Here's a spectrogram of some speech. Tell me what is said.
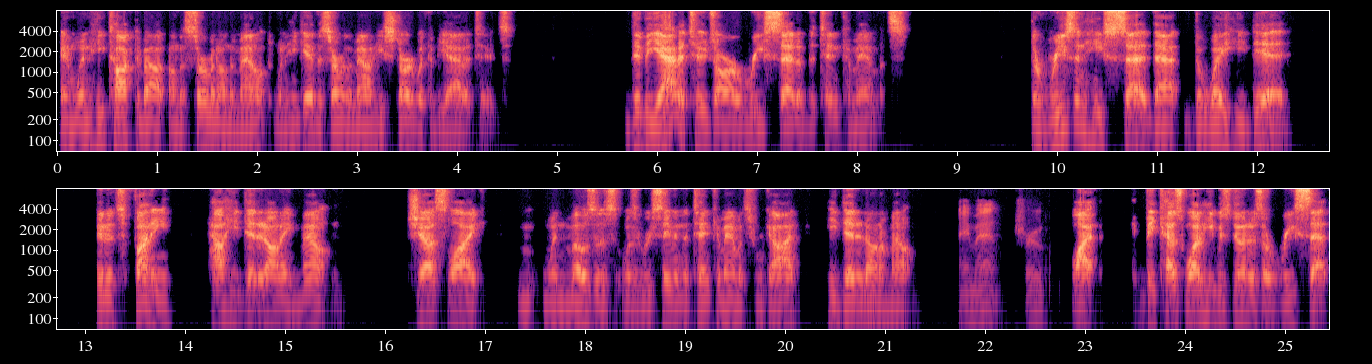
and when he talked about on the Sermon on the Mount, when he gave the Sermon on the Mount, he started with the Beatitudes. The Beatitudes are a reset of the 10 commandments. The reason he said that the way he did, and it's funny how he did it on a mountain, just like when Moses was receiving the Ten Commandments from God, he did it on a mountain. Amen. True. Why? Because what he was doing is a reset.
